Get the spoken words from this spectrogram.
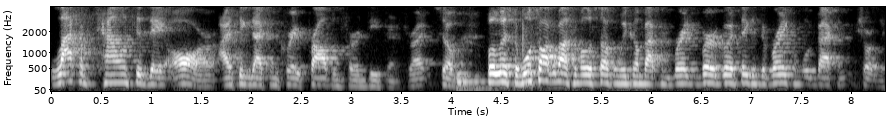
lack of talented they are, I think that can create problems for a defense, right? So, but listen, we'll talk about some other stuff when we come back from break. Bird, go ahead, take us to break, and we'll be back shortly.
